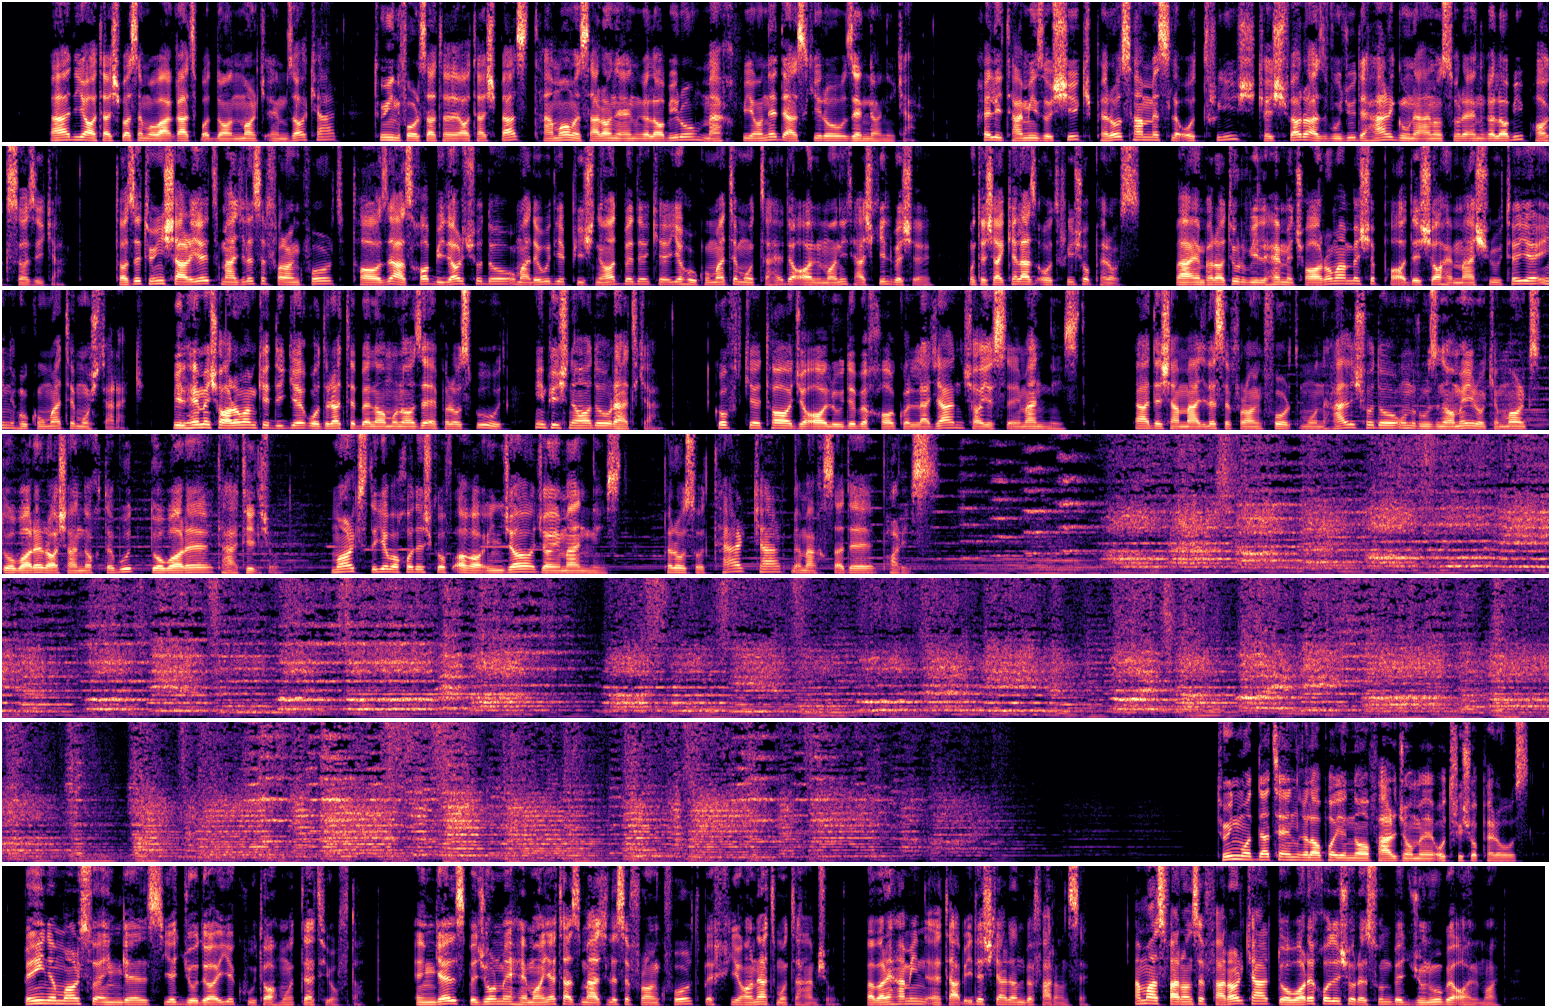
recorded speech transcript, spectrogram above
بعد یه آتشبس موقت با دانمارک امضا کرد. تو این فرصت آتشبس تمام سران انقلابی رو مخفیانه دستگیر و زندانی کرد. خیلی تمیز و شیک پروس هم مثل اتریش کشور رو از وجود هر گونه عناصر انقلابی پاکسازی کرد. تازه تو این شرایط مجلس فرانکفورت تازه از خواب بیدار شد و اومده بود یه پیشنهاد بده که یه حکومت متحد آلمانی تشکیل بشه متشکل از اتریش و پروس. و امپراتور ویلهلم چهارم هم بشه پادشاه مشروطه این حکومت مشترک. ویلهلم چهارم هم که دیگه قدرت بلا منازع پروس بود این پیشنهاد رو رد کرد. گفت که تاج آلوده به خاک و لجن شایسته من نیست. بعدش هم مجلس فرانکفورت منحل شد و اون روزنامه ای رو که مارکس دوباره راش انداخته بود دوباره تعطیل شد. مارکس دیگه با خودش گفت آقا اینجا جای من نیست. پروس رو ترک کرد به مقصد پاریس. تو این مدت انقلاب های نافرجام اتریش و پروس بین مارکس و انگلس یه جدایی کوتاه مدتی افتاد. انگلس به جرم حمایت از مجلس فرانکفورت به خیانت متهم شد و برای همین تبعیدش کردن به فرانسه. اما از فرانسه فرار کرد دوباره خودش رو رسوند به جنوب آلمان.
